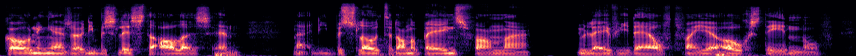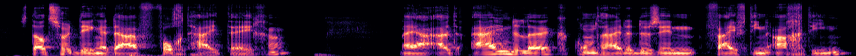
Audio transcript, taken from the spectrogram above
Koning en zo, die beslisten alles. En nou, die besloten dan opeens van, eh, nu lever je de helft van je oogst in. Of, dus dat soort dingen, daar vocht hij tegen. Nou ja, uiteindelijk komt hij er dus in 1518.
